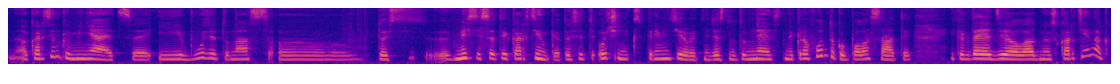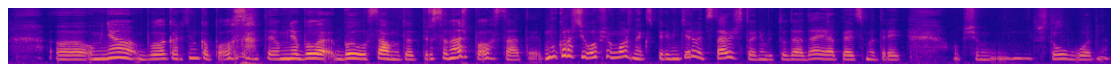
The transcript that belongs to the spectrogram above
Э, картинка меняется и будет у нас, э, то есть вместе с этой картинкой, то есть это очень экспериментировать интересно. Вот у меня есть микрофон такой полосатый, и когда я делала одну из картинок, э, у меня была картинка полосатая, у меня было, был сам вот этот персонаж полосатый. Ну, короче, в общем, можно экспериментировать, ставить что-нибудь туда, да, и опять смотреть, в общем, что угодно.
